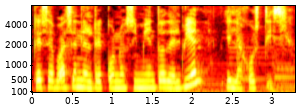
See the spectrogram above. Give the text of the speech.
que se basa en el reconocimiento del bien y la justicia.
